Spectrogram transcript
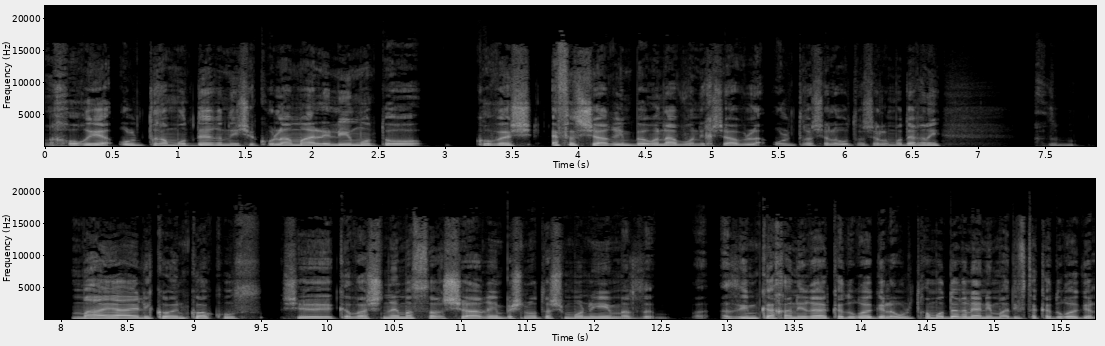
האחורי האולטרה מודרני, שכולם מעללים אותו, כובש אפס שערים בעונה, והוא נחשב לאולטרה של האולטרה של המודרני, אז מה היה אלי כהן קוקוס, שכבש 12 שערים בשנות ה-80, אז, אז אם ככה נראה הכדורגל האולטרה מודרני, אני מעדיף את הכדורגל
